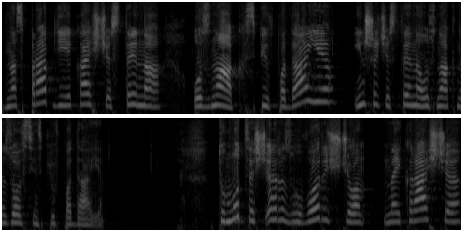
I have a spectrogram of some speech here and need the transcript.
насправді якась частина ознак співпадає, інша частина ознак не зовсім співпадає. Тому це ще раз говорить, що найкраще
